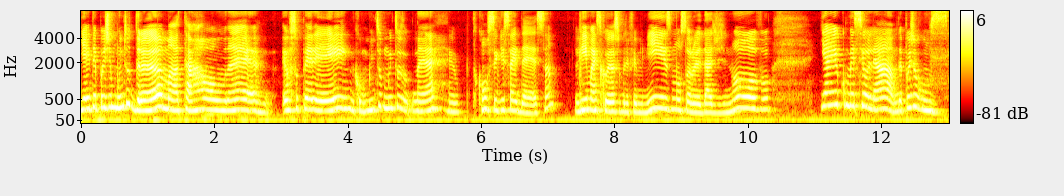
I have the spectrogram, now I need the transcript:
E aí, depois de muito drama, tal, né? Eu superei, com muito, muito, né? Eu consegui sair dessa. Li mais coisas sobre feminismo, sororidade de novo. E aí eu comecei a olhar, depois de alguns.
